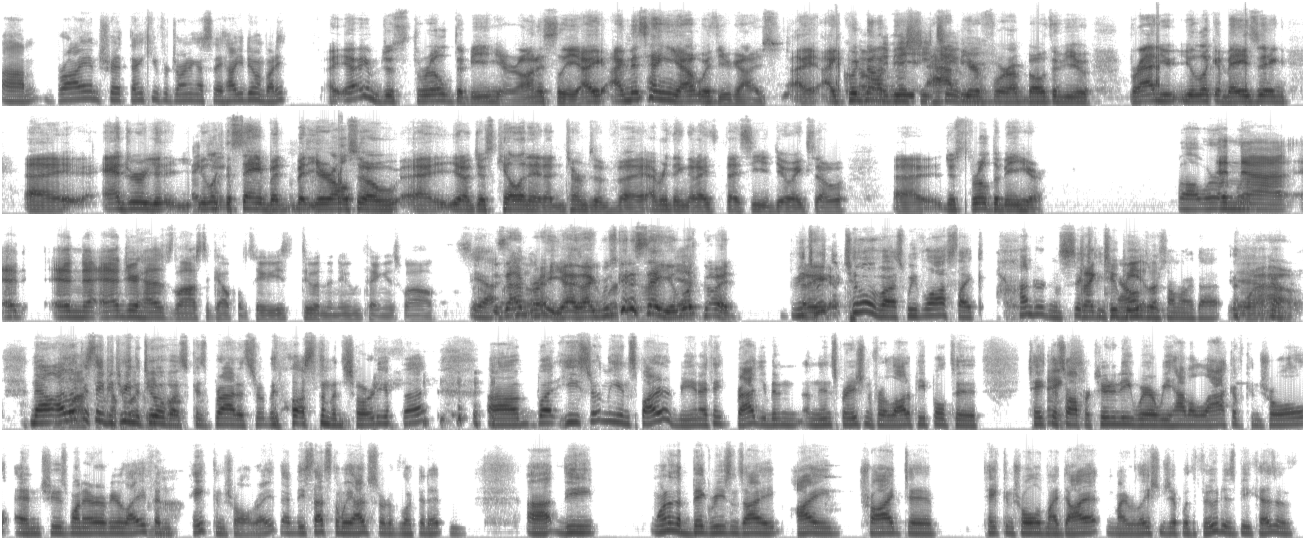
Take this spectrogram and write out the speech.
Um, Brian Tritt, thank you for joining us today. How you doing, buddy? I, I am just thrilled to be here. Honestly, I, I miss hanging out with you guys. I, I could Oh, not be miss you too, happier for both of you. Brad, you, you look amazing. Uh, Andrew, you, you Thank look you. the same, but but you're also uh, you know just killing it in terms of uh, everything that I, that I see you doing. So uh, just thrilled to be here. Well, we're, and we're- uh and, and Andrew has lost a couple too. He's doing the Noom thing as well. So, Yeah. Is that you know, great? Yeah, I was gonna say hard. you Yeah. look good. between the two of us, we've lost like 160 Like two pounds people. or something like that. Yeah. Wow. Now, I We've like to say between the of two of us because Brad has certainly lost the majority of that. um, but he certainly inspired me. And I think, Brad, you've been an inspiration for a lot of people to take this opportunity where we have a lack of control and choose one area of your life and take control, right? At least that's the way I've sort of looked at it. Uh, the one of the big reasons I I tried to take control of my diet and my relationship with food is because of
